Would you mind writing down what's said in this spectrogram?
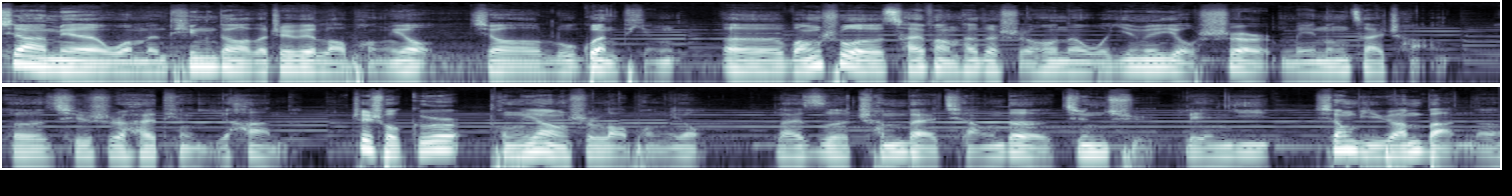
下面我们听到的这位老朋友叫卢冠廷。呃，王朔采访他的时候呢，我因为有事儿没能在场，呃，其实还挺遗憾的。这首歌同样是老朋友，来自陈百强的金曲《涟漪》。相比原版呢，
